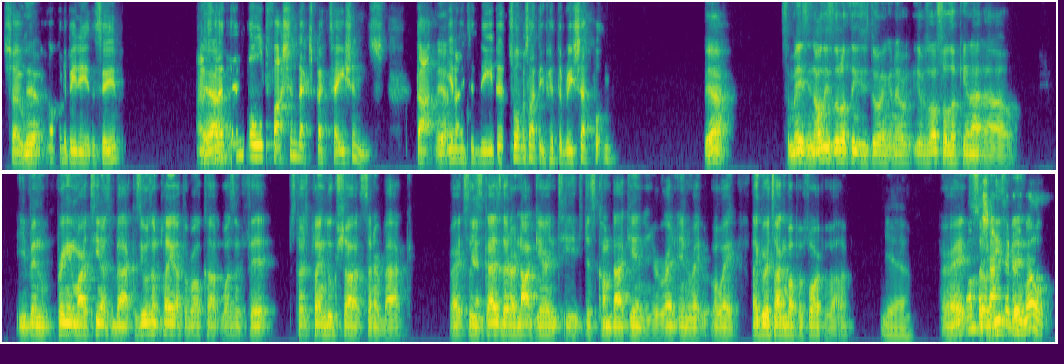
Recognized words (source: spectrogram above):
so Yeah. he's not going to be near the team. And Yeah. it's like them old-fashioned expectations that Yeah. United need. It's almost like they've hit the reset button. Yeah, it's amazing. All these little things he's doing, and it was also looking at how even bringing Martinez back because he wasn't playing at the World Cup, wasn't fit. Starts playing Luke Shaw at center back, right? So these guys that are not guaranteed to just come back in and you're right in right away, like we were talking about before, Pavella. Yeah. All right, Wan so Bissaka he's as well.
